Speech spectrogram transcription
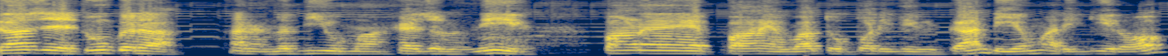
ગાજે ડુંગરા અને નદીઓમાં હેજલ નીર. પાણે પાણે વાતો પડી દેવી ગાંડી અમારી ગીરો.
